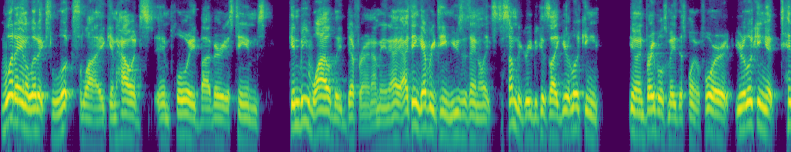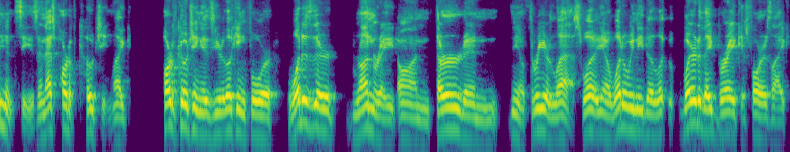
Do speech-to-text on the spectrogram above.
what analytics looks like and how it's employed by various teams can be wildly different. I mean, I, I, think every team uses analytics to some degree because, like, you're looking, you know, and Vrabel's made this point before. You're looking at tendencies, and that's part of coaching. Like, part of coaching is you're looking for what is their run rate on third and you know three or less. What you know, what do we need to look? Where do they break as far as like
